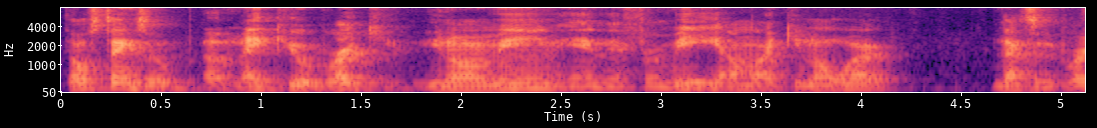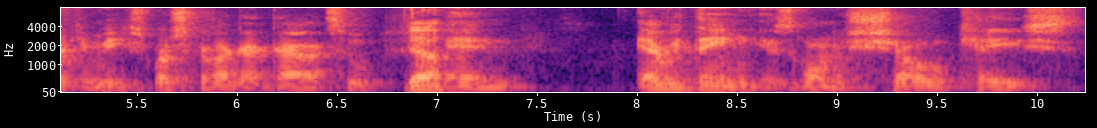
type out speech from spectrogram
those things will, will, make you or break you. You know what I mean? And for me, I'm like, you know what? Nothing's breaking me, especially because I got God too. Yeah. And everything is going to showcase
